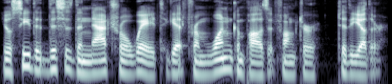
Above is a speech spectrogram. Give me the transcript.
you'll see that this is the natural way to get from one composite functor to the other.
